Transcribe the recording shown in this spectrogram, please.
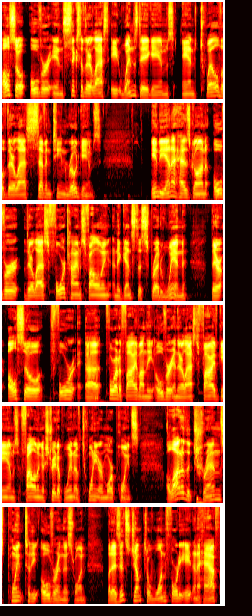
also over in 6 of their last 8 Wednesday games and 12 of their last 17 road games. Indiana has gone over their last four times following an against the spread win. They're also four uh, four out of five on the over in their last five games following a straight up win of 20 or more points. A lot of the trends point to the over in this one, but as it's jumped to 148 and a half,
